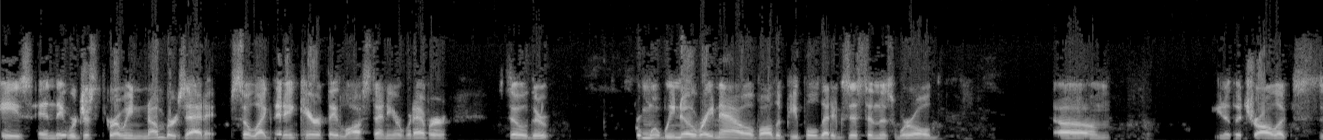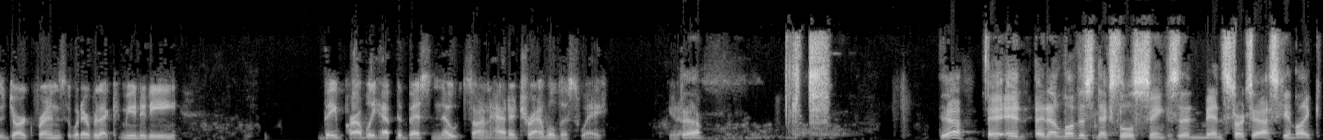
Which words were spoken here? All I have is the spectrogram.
ways, and they were just throwing numbers at it. So like they didn't care if they lost any or whatever. So they're from what we know right now of all the people that exist in this world, um, you know, the Trollocs, the Dark Friends, whatever that community, they probably have the best notes on how to travel this way. You know, Yeah. Yeah, and, and I love this next little scene because then Min starts asking like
